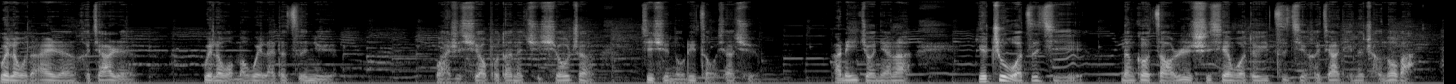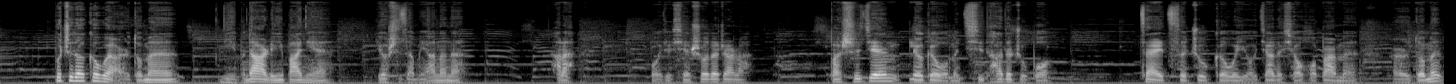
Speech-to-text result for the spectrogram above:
为了我的爱人和家人。为了我们未来的子女，我还是需要不断的去修正，继续努力走下去。二零一九年了，也祝我自己能够早日实现我对于自己和家庭的承诺吧。不知道各位耳朵们，你们的二零一八年又是怎么样的呢？好了，我就先说到这儿了，把时间留给我们其他的主播。再次祝各位有家的小伙伴们、耳朵们，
